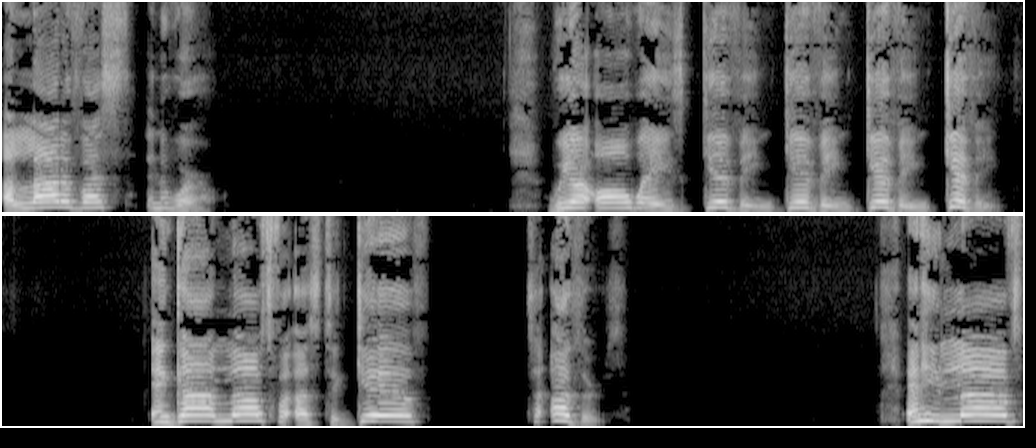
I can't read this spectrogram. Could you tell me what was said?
A lot of us in the world, we are always giving, giving, giving, giving. And God loves for us to give to others. And He loves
